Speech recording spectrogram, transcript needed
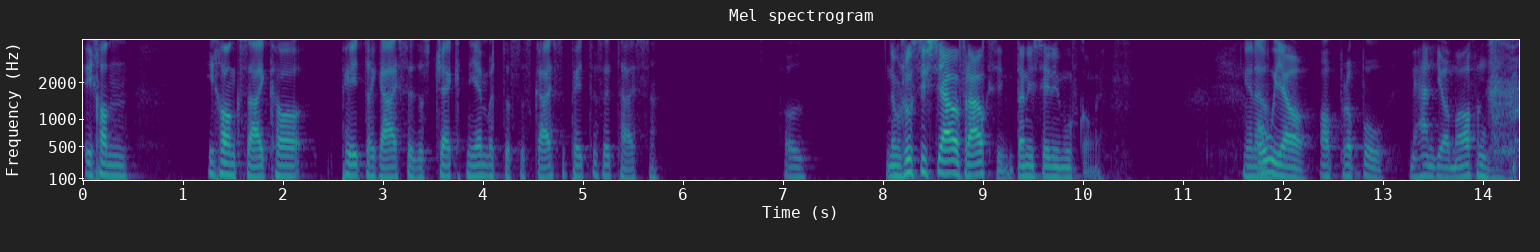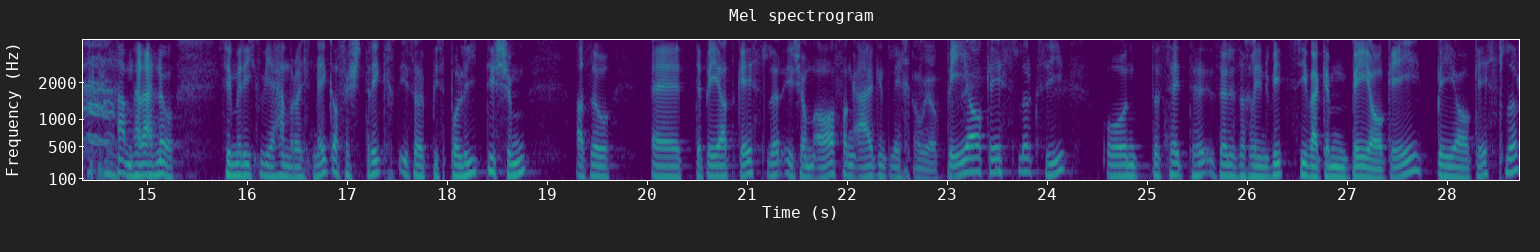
ich habe ich han gesagt, gehabt, Peter Geisser, das checkt niemand, dass das Geisser Peter sollte heißen. Voll. Und am Schluss war sie auch eine Frau. Gewesen. Dann ist sie nicht mehr aufgegangen. Genau. Oh ja, apropos, wir haben ja am Anfang haben wir auch noch, sind wir irgendwie, haben wir uns mega verstrickt in so etwas Politischem. Also äh, der Beat Gessler ist am Anfang eigentlich Oh ja. Bea Gessler gsi und das hat, soll so ein bisschen ein Witz sein wegen dem BAG, Bea Gessler.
